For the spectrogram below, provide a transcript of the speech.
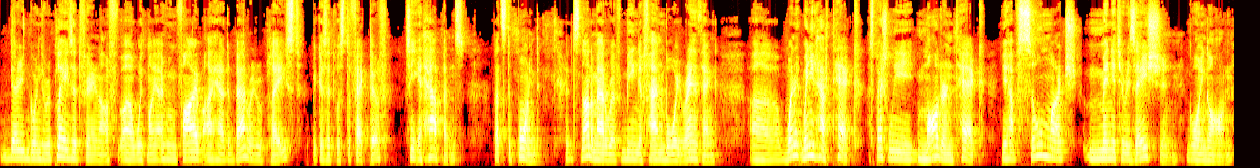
they're going to replace it, fair enough. Uh, with my iPhone 5, I had the battery replaced because it was defective. See, it happens. That's the point. It's not a matter of being a fanboy or anything. Uh, when, it, when you have tech, especially modern tech, you have so much miniaturization going on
